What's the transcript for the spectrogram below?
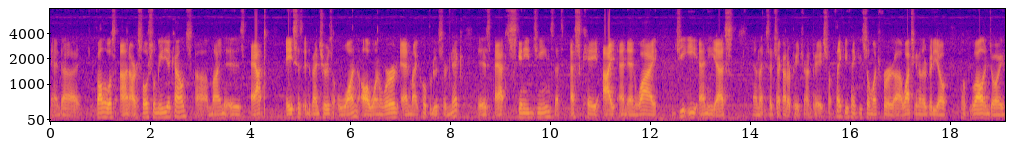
And uh, follow us on our social media accounts. Uh, mine is at Aces Adventures 1, all one word. And my co producer Nick is at Skinny Genes. That's S K I N N Y G E N E S. And like I said, check out our Patreon page. So thank you, thank you so much for uh, watching another video. I hope you all enjoy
